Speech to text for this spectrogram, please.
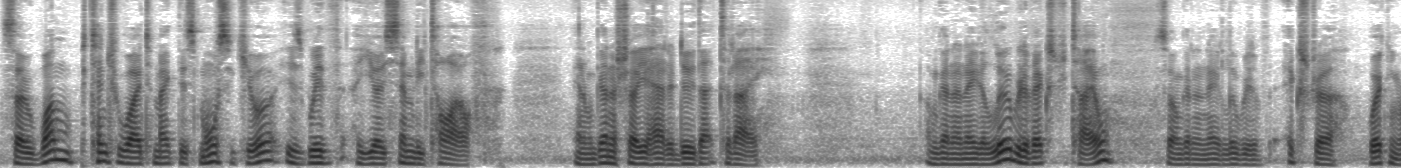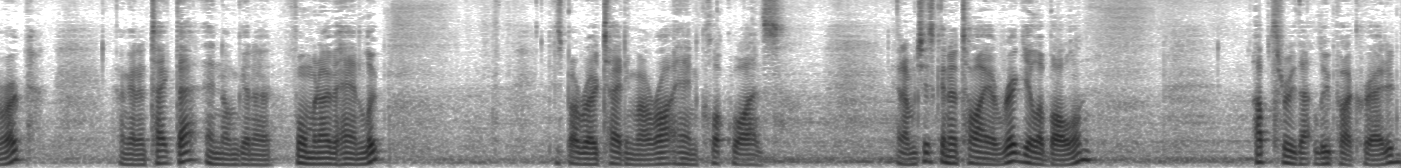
So one potential way to make this more secure is with a Yosemite tie-off. And I'm going to show you how to do that today. I'm going to need a little bit of extra tail, so I'm going to need a little bit of extra working rope. I'm going to take that and I'm going to form an overhand loop just by rotating my right hand clockwise. And I'm just going to tie a regular bowline up through that loop I created,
